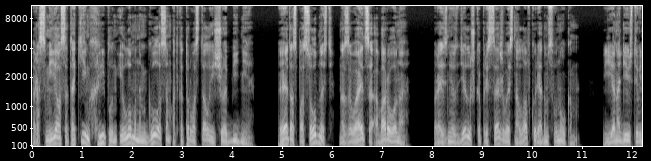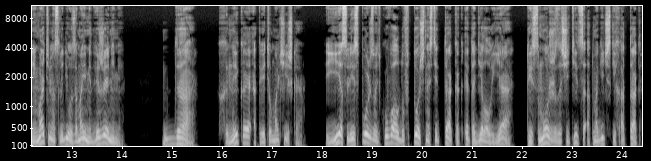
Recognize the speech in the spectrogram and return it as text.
Рассмеялся таким хриплым и ломаным голосом, от которого стало еще обиднее. «Эта способность называется оборона», произнес дедушка, присаживаясь на лавку рядом с внуком. «Я надеюсь, ты внимательно следил за моими движениями?» «Да», — хныкая, ответил мальчишка. «Если использовать кувалду в точности так, как это делал я, ты сможешь защититься от магических атак,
